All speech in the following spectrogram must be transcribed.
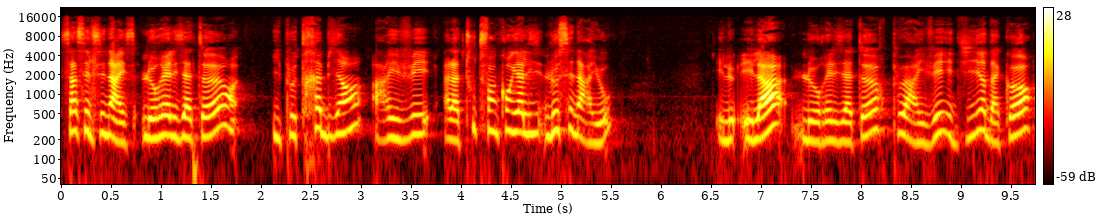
Ça c'est le scénariste. Le réalisateur, il peut très bien arriver à la toute fin quand il y a le scénario, et, là, le réalisateur peut arriver et dire, d'accord,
